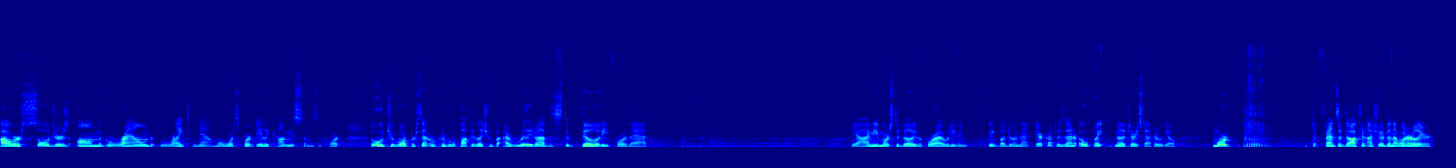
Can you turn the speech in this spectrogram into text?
our soldiers on the ground right now? More war support, daily communism support. Ooh, 2 more percent recruitable population, but I really don't have the stability for that. Yeah, I need more stability before I would even think about doing that. Aircraft designer. Oh, wait, military staff. Here we go. More defensive doctrine. I should have done that one earlier.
